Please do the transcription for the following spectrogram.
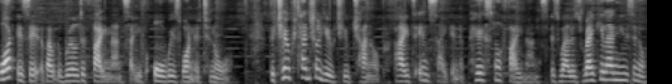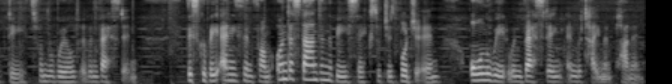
What is it about the world of finance that you've always wanted to know? The True Potential YouTube channel provides insight into personal finance as well as regular news and updates from the world of investing. This could be anything from understanding the basics such as budgeting all the way to investing and retirement planning.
